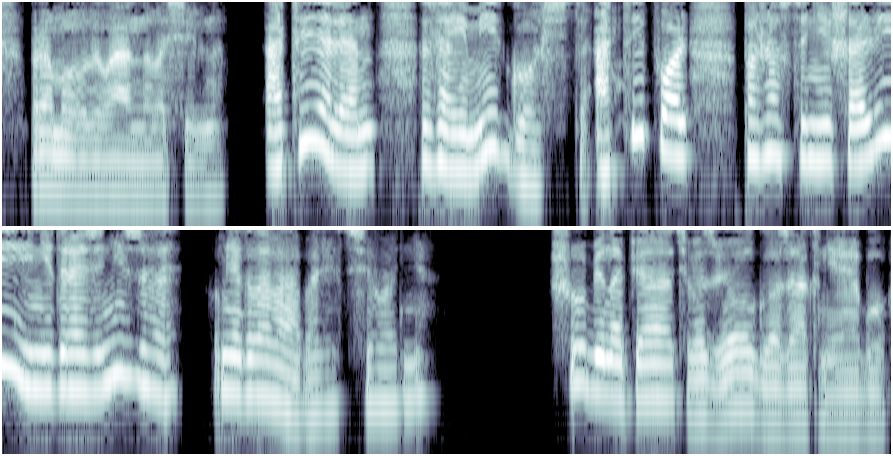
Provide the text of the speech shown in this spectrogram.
— промолвила Анна Васильевна. «А ты, Элен, займи гостя. А ты, Поль, пожалуйста, не шали и не дразни Зоя. У меня голова болит сегодня». Шубин опять возвел глаза к небу.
